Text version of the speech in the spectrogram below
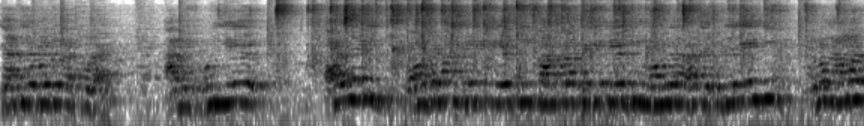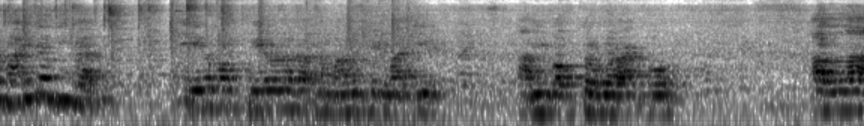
জাতীয় পতাকা ছড়াই আমি ঘুরিয়ে অলরেডি বর্ধমান থেকে পেয়েছি, বাংলা থেকে পেয়েছি মনোদার হাতে তুলে দিয়েছি এবং আমার বাড়িতেও কিছু আছে। এরকম প্রেরণা প্রেরণাদাতা মানুষের মাঝে আমি বক্তব্য রাখব। আল্লাহ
